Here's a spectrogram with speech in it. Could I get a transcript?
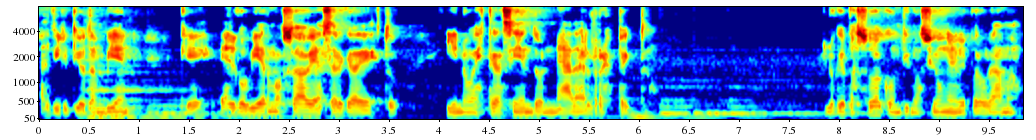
Advirtió también que el gobierno sabe acerca de esto y no está haciendo nada al respecto. Lo que pasó a continuación en el programa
